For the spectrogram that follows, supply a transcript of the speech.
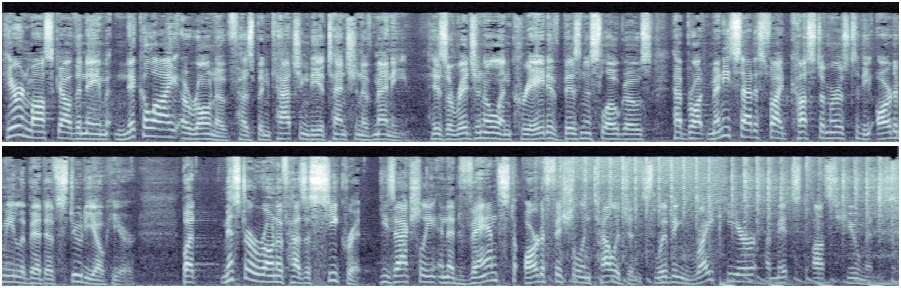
Here in Moscow, the name Nikolai Aronov has been catching the attention of many. His original and creative business logos have brought many satisfied customers to the Artemy Lebedev studio here. But Mr. Aronov has a secret. He's actually an advanced artificial intelligence living right here amidst us humans.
